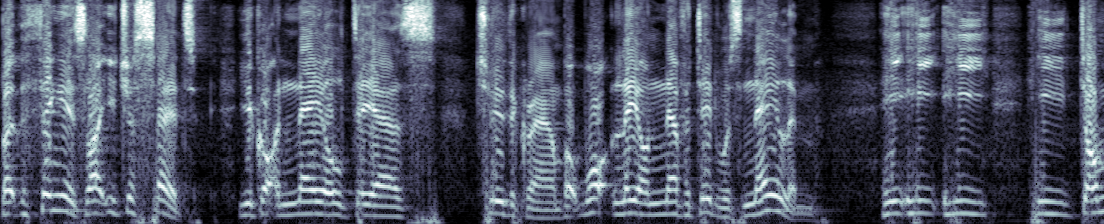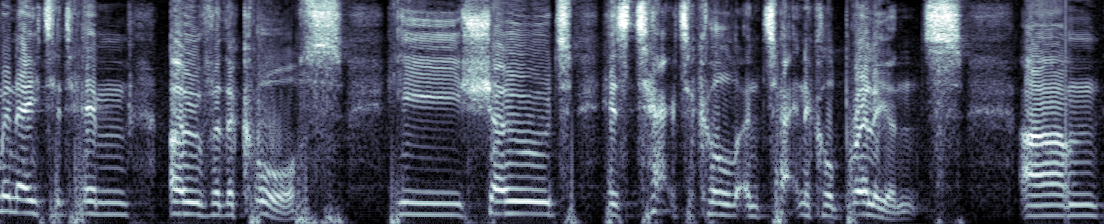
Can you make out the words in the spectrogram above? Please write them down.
but the thing is, like you just said, you've got to nail Diaz to the ground. But what Leon never did was nail him. He he he he dominated him over the course. He showed his tactical and technical brilliance. Um,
